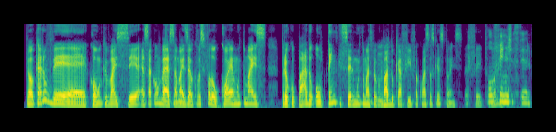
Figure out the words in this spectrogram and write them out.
Então eu quero ver é, como que vai ser essa conversa, mas é o que você falou, o COI é muito mais preocupado, ou tem que ser muito mais preocupado do que a FIFA com essas questões. Perfeito. Ou vamos- finge ser.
